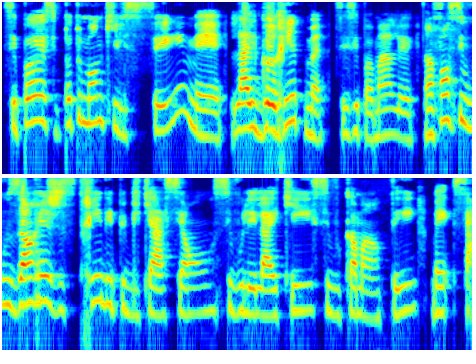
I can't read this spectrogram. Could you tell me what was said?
C'est pas, c'est pas tout le monde qui le sait, mais l'algorithme, tu sais, c'est pas mal. euh, Dans le fond, si vous enregistrez des publications, si vous les likez, si vous commentez, ben, ça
